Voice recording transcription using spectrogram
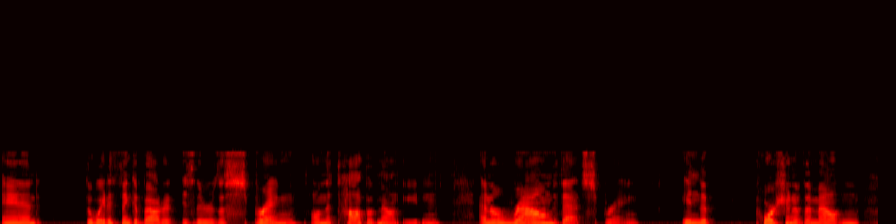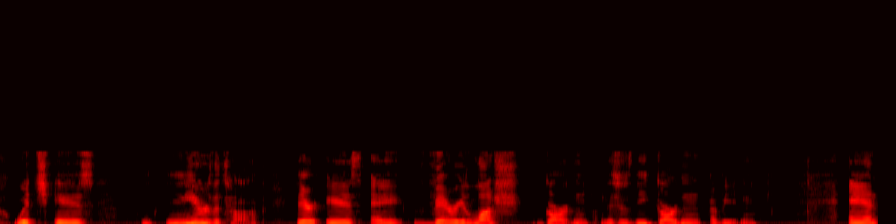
and the way to think about it is there is a spring on the top of Mount Eden, and around that spring, in the portion of the mountain which is near the top, there is a very lush garden. This is the Garden of Eden. And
